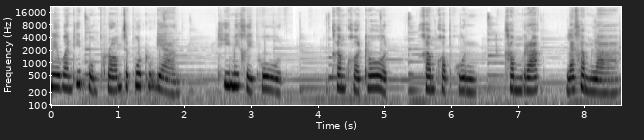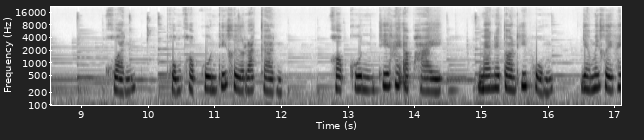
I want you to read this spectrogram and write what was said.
ในวันที่ผมพร้อมจะพูดทุกอย่างที่ไม่เคยพูดคำขอโทษคำขอบคุณคำรักและคำลา ขวัญ ผมขอบคุณที่เคยรักกัน ขอบคุณที่ให้อภัย แม้ในตอนที่ผมยังไม่เคยให้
